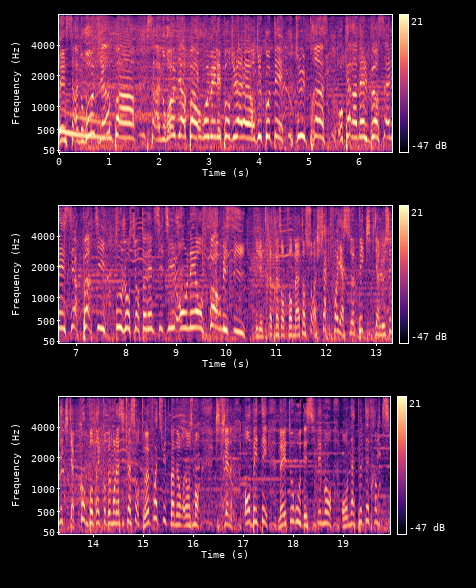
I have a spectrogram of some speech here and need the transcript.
et ça ne revient pas. Ça ne revient pas. On remet les pendules à l'heure du côté du prince au caramel beurre salé. C'est reparti. Toujours sur Tonnen City. On est en forme ici. Il est très très en forme, mais attention, à chaque fois il y a ce EP qui vient le gêner, qui vient combo break complètement la situation, deux fois de suite malheureusement, qui viennent embêter Naetoru. Décidément, on a peut-être un petit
